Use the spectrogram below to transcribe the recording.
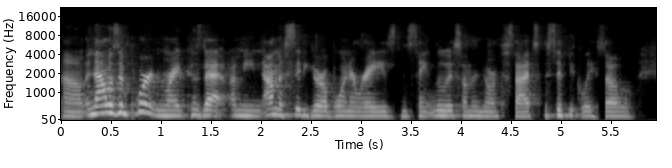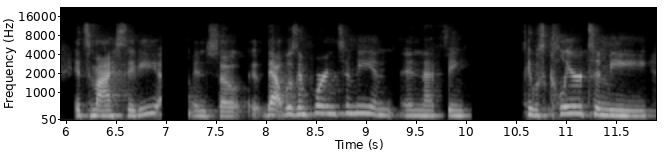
Um, and that was important, right? Because that, I mean, I'm a city girl born and raised in St. Louis on the north side specifically. So it's my city. And so that was important to me. And, and I think it was clear to me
